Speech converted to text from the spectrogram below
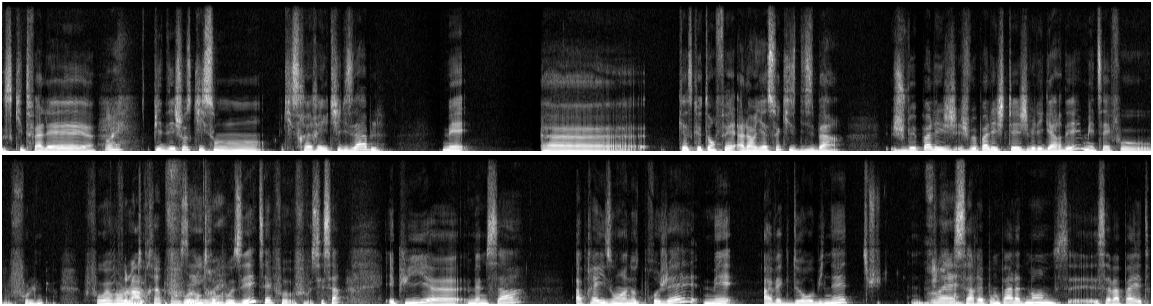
ce qu'il te fallait. Puis des choses qui, sont, qui seraient réutilisables. Mais qu'est-ce que tu en fais? Alors, il y a ceux qui se disent, ben, je ne veux pas les jeter, je vais les garder, mais il faut, faut, faut, avoir faut l'entreposer, c'est ça. Et puis, même ça, après, ils ont un autre projet, mais avec deux robinets, tu, Ouais. Ça répond pas à la demande. Ça va pas être.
